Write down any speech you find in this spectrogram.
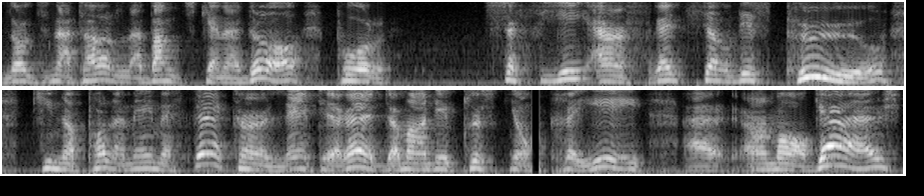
l'ordinateur de la Banque du Canada pour se fier à un frais de service pur qui n'a pas le même effet qu'un l'intérêt demandé plus qu'ils ont créé euh, un mortgage,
